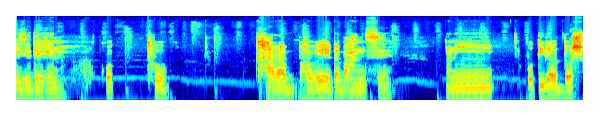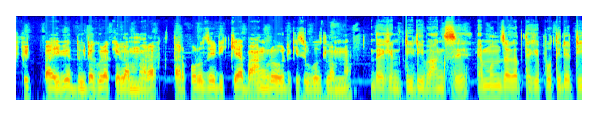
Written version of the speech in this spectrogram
এই যে দেখেন কত খারাপভাবে এটা ভাঙছে। মানে প্রতিটা দশ ফিট পাইবে দুইটা করে কেলাম মারা, তারপরও যে এটি কে ভাঙলো ওইটা কিছু বুঝলাম না। দেখেন টিটি ভাঙছে, এমন জায়গার থেকে প্রতিটা টি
